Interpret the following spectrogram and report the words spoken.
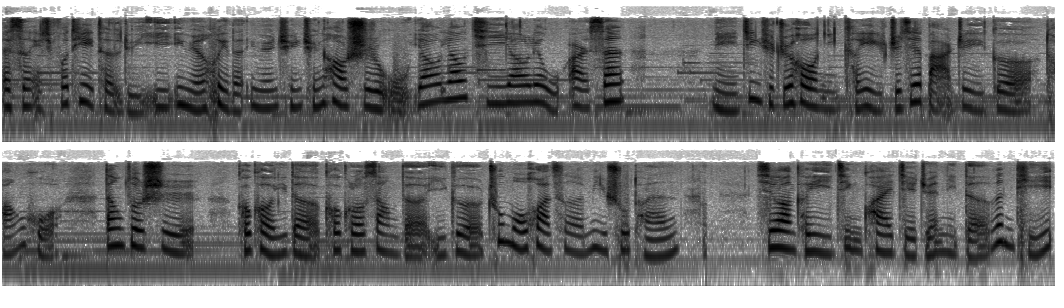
，S N H forty eight 吕一应援会的应援群群号是五幺幺七幺六五二三。你进去之后，你可以直接把这个团伙当做是 Coco 一的 Coco Song 的一个出谋划策秘书团。希望可以尽快解决你的问题。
